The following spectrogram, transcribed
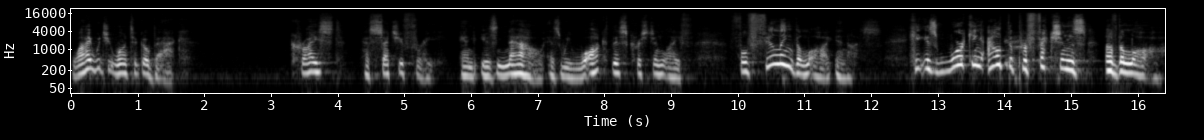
Why would you want to go back? Christ has set you free and is now, as we walk this Christian life, fulfilling the law in us. He is working out the perfections of the law.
